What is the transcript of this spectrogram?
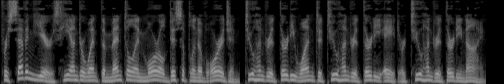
For seven years he underwent the mental and moral discipline of Origen 231 238 or 239.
